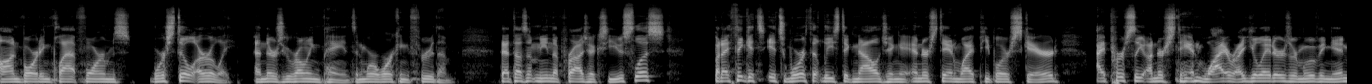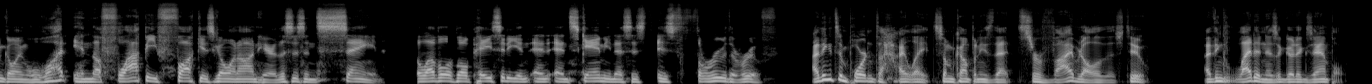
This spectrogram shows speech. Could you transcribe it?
onboarding platforms. We're still early and there's growing pains and we're working through them. That doesn't mean the project's useless, but I think it's it's worth at least acknowledging and understand why people are scared. I personally understand why regulators are moving in, going, "What in the floppy fuck is going on here? This is insane." The level of opacity and, and, and scamminess is is through the roof. I think it's important to highlight some companies that survived all of this too. I think Ledn is a good example.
